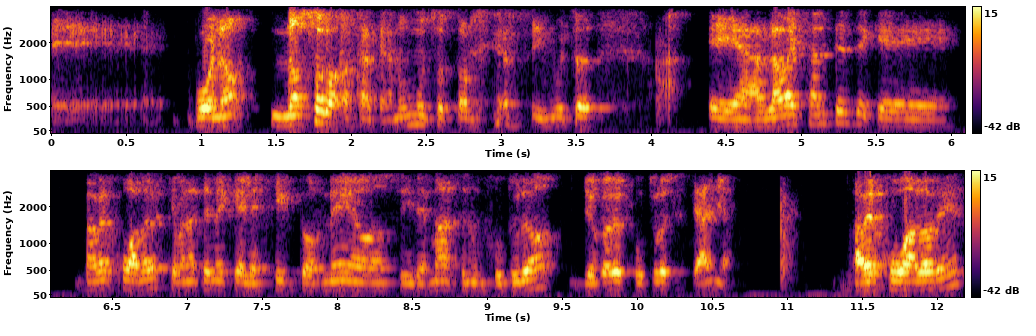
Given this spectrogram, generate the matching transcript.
Eh, bueno, no solo, o sea, tenemos muchos torneos y muchos... Eh, hablabais antes de que va a haber jugadores que van a tener que elegir torneos y demás en un futuro. Yo creo que el futuro es este año. Va a haber jugadores,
